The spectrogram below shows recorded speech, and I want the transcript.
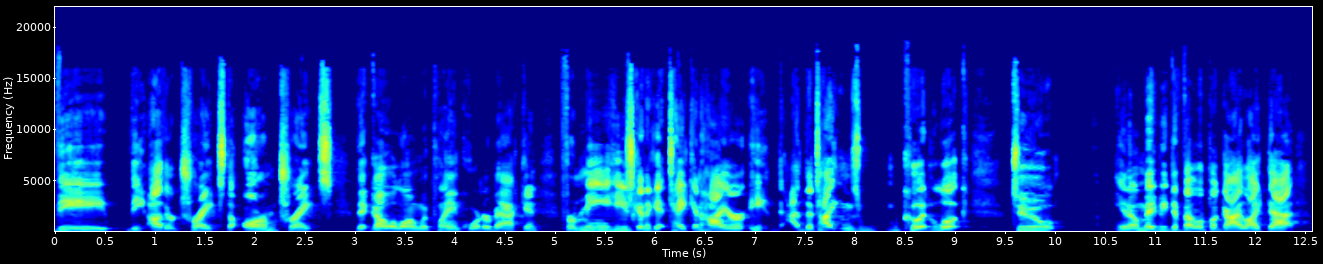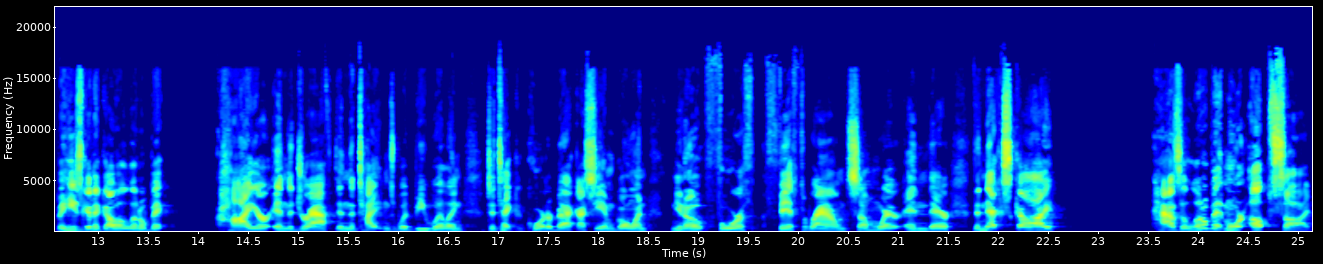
the the other traits, the arm traits that go along with playing quarterback. And for me, he's going to get taken higher. He, the Titans could look to you know, maybe develop a guy like that, but he's going to go a little bit higher in the draft than the Titans would be willing to take a quarterback. I see him going, you know, fourth, fifth round, somewhere in there. The next guy has a little bit more upside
